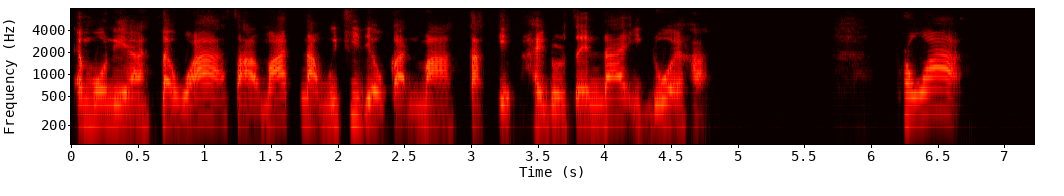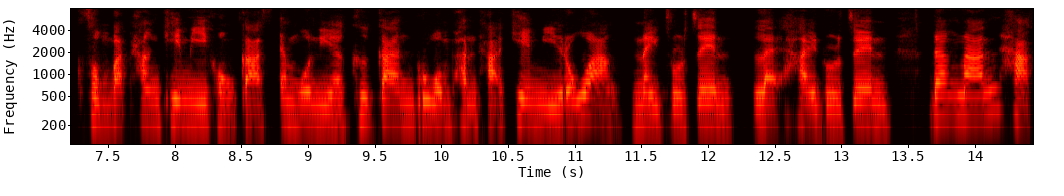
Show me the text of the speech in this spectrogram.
แอมโมเนีย แต่ว่าสามารถนำวิธีเดียวกันมากักเก็บไฮโดรเจนได้อีกด้วยค่ะ เพราะว่า สมบัติทางเคมีของก๊าซแอมโมเนีย คือการรวมพันธะเคมีระหว่างไนโตรเจน และไฮโดรเจน ดังนั้นหาก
